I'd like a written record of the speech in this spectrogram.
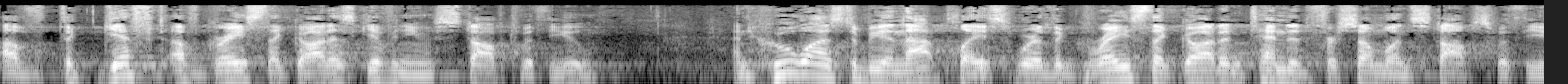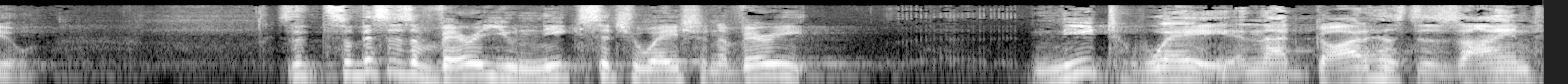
of the gift of grace that God has given you stopped with you. And who wants to be in that place where the grace that God intended for someone stops with you? So, so this is a very unique situation, a very neat way in that God has designed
